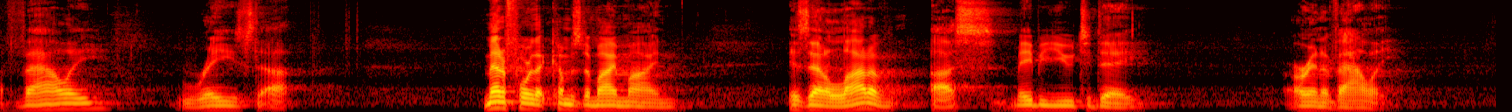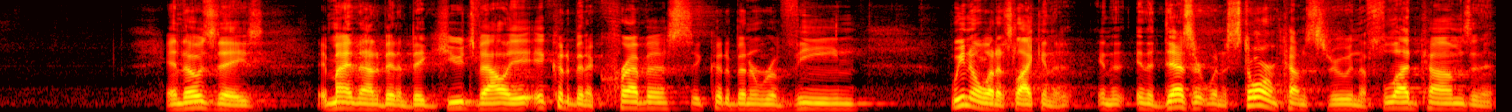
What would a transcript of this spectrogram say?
A valley raised up. Metaphor that comes to my mind is that a lot of us, maybe you today, are in a valley. In those days, it might not have been a big, huge valley. It could have been a crevice. It could have been a ravine. We know what it's like in the, in the, in the desert when a storm comes through and the flood comes and it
